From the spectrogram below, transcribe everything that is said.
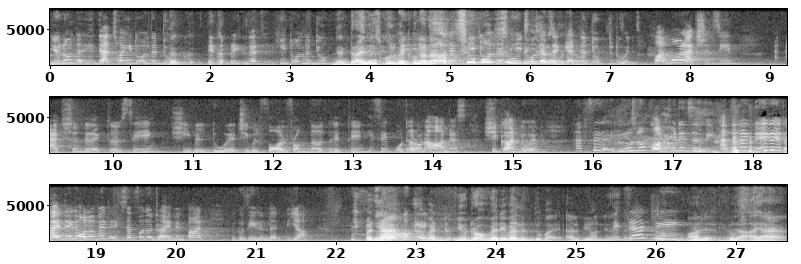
You know, that's why he told the Duke in the pre, that's, he told the Duke. Then driving school he, he, told them, he told them, he told them to get the Duke to do it. One more action scene. Action director saying she will do it. She will fall from the, thing. He saying put her on a harness. She can't do it. He has no confidence in me. And then I did it. I did all of it except for the driving part because he didn't let me. Yeah. But, yeah, okay. but you drove very well in Dubai, I'll be honest. Exactly. Ah, did, those, yeah, yeah.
